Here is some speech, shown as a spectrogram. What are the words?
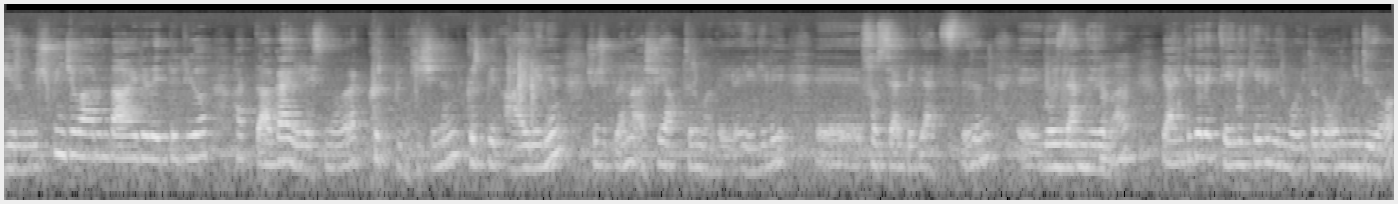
23 bin civarında aile reddediyor. Hatta gayri resmi olarak 40 bin kişinin, 40 bin ailenin çocuklarına aşı yaptırmadığıyla ilgili e, sosyal pediatristlerin e, gözlemleri var. Yani giderek tehlikeli bir boyuta doğru gidiyor.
